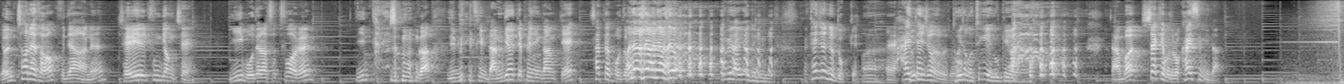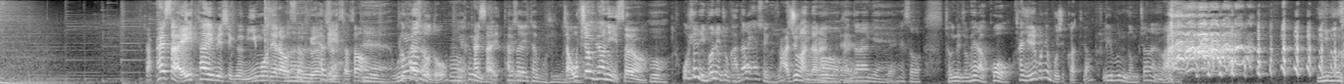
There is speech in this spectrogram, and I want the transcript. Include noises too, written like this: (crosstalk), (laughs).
연천에서 분양하는 제일 풍경채 이 모델하우스 투어를 인테리어 (laughs) 전문가 뉴빌팀 남경현 대표님과 함께 살펴보도록 안녕하세요, 안녕하세요. 유비 남경 대표입니다. 텐션 좀 높게 아, 네, high tension으로 더 좀. 이상 어떻게 해놓을게요. (laughs) 자 한번 시작해 보도록 하겠습니다. 자 84A 타입이 지금 이 모델 하우스가 네, 구현되어 84. 있어서 네, 우리 평면도도 84. 어, 네, 평면도. 84A 타입. 84A 타입 보시는 거예요. 자 옵션 편이 있어요. 어, 옵션 이번에 좀 간단하게 했어요, 그죠? 아주 간단하게. 어, 네. 간단하게 네. 해서 정리 좀 해놨고 한 1분이면 보실 것 같아요. 1분 넘잖아요. 아. 2분.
